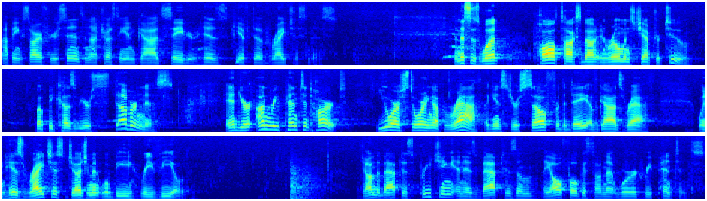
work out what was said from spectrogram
not being sorry for your sins and not trusting in God's Savior, His gift of righteousness. And this is what Paul talks about in Romans chapter 2. But because of your stubbornness and your unrepentant heart, you are storing up wrath against yourself for the day of God's wrath, when His righteous judgment will be revealed. John the Baptist's preaching and his baptism, they all focused on that word repentance.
